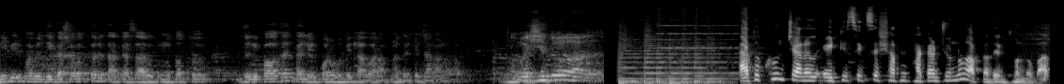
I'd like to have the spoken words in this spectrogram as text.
নিবিড়ভাবে জিজ্ঞাসাবাদ করে তার কাছে আরও কোনো তথ্য যদি পাওয়া যায় তাহলে পরবর্তীতে আবার আপনাদেরকে জানানো হবে। এতক্ষণ চ্যানেল এইটি সিক্সের সাথে থাকার জন্য আপনাদের ধন্যবাদ।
